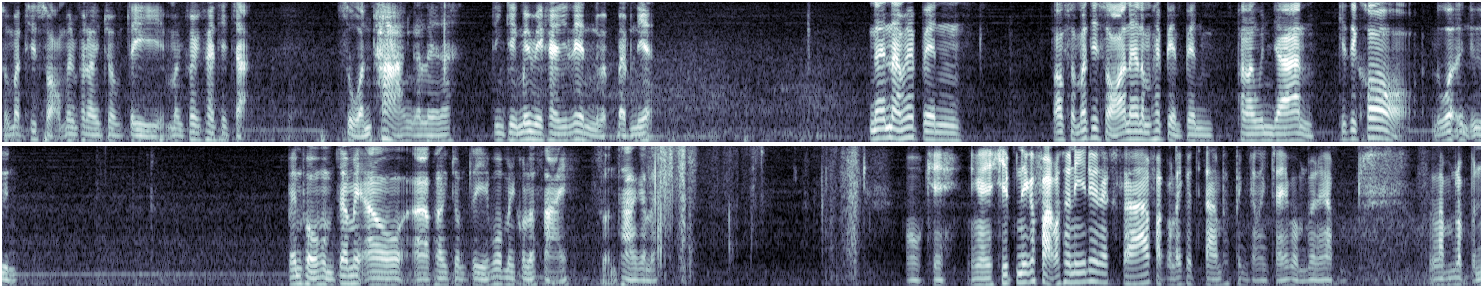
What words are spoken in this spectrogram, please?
สมบัติที่สองเป็นพลังโจมตี มันค่อนข้างที่จะสวนทางกันเลยนะ จริง ๆ ไม่มีใครเล่นแบบแบบเนี้ย แนะนำให้เป็นความสามารถที่สองแนะนำให้เปลี่ยนเป็นพลังวิญญาณคิติคอหรือว่าอื่นๆ เป็นผมผมจะไม่เอาอาพลังโจมตีเพราะมันคนละสายสวนทางกันเลย โอเค ยังไงคลิปนี้ก็ฝากไว้เท่านี้ด้วยนะครับ ฝากกดไลค์กดติดตามเพื่อเป็นกำลังใจให้ผมด้วยนะครับสำหรับวัน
